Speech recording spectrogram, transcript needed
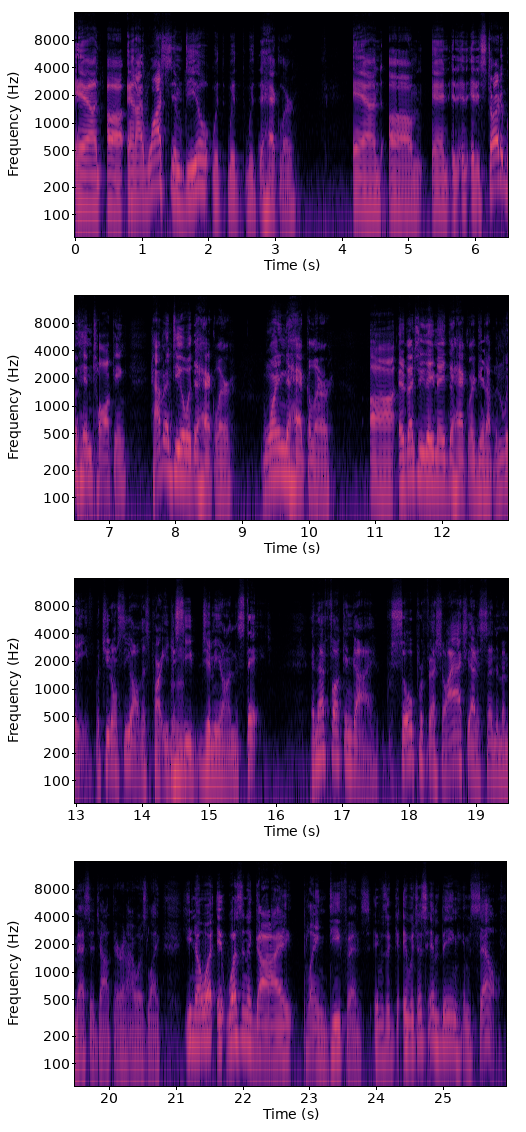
and uh, and I watched him deal with with with the heckler, and um and it, it- started with him talking, having to deal with the heckler, warning the heckler. Uh, and eventually, they made the heckler get up and leave. But you don't see all this part. You just see Jimmy on the stage. And that fucking guy was so professional. I actually had to send him a message out there, and I was like, you know what? It wasn't a guy playing defense. It was a. It was just him being himself.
